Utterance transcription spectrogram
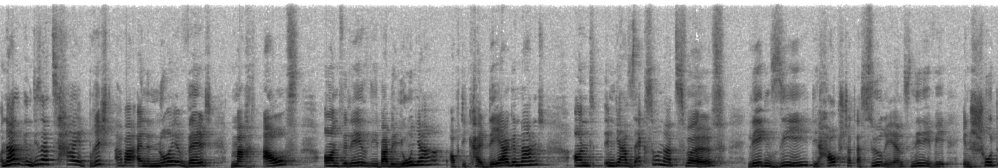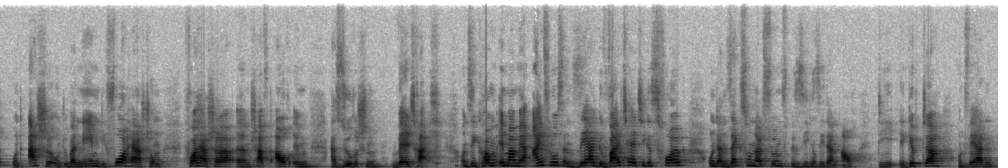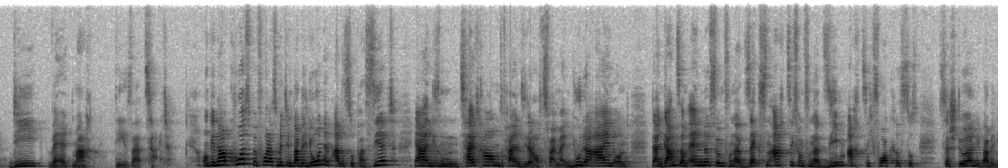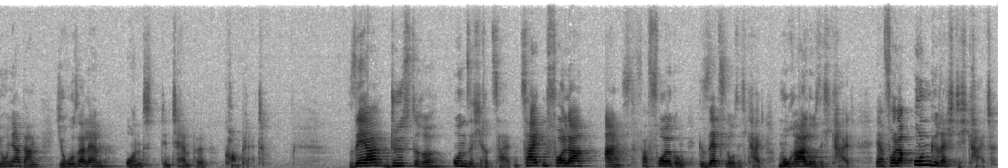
Und dann in dieser Zeit bricht aber eine neue Weltmacht auf und wir lesen die Babylonier, auch die Chaldäer genannt. Und im Jahr 612 legen sie die Hauptstadt Assyriens, Ninive, in Schutt und Asche und übernehmen die Vorherrschung, Vorherrschaft auch im assyrischen Weltreich. Und sie kommen immer mehr Einfluss, ein sehr gewalttätiges Volk und dann 605 besiegen sie dann auch die Ägypter und werden die Weltmacht dieser Zeit. Und genau kurz bevor das mit den Babylonien alles so passiert, ja, in diesem Zeitraum fallen sie dann auch zweimal in Juda ein und dann ganz am Ende 586, 587 vor Christus zerstören die Babylonier dann Jerusalem und den Tempel komplett. Sehr düstere, unsichere Zeiten, Zeiten voller Angst, Verfolgung, Gesetzlosigkeit, Morallosigkeit, ja, voller Ungerechtigkeit.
